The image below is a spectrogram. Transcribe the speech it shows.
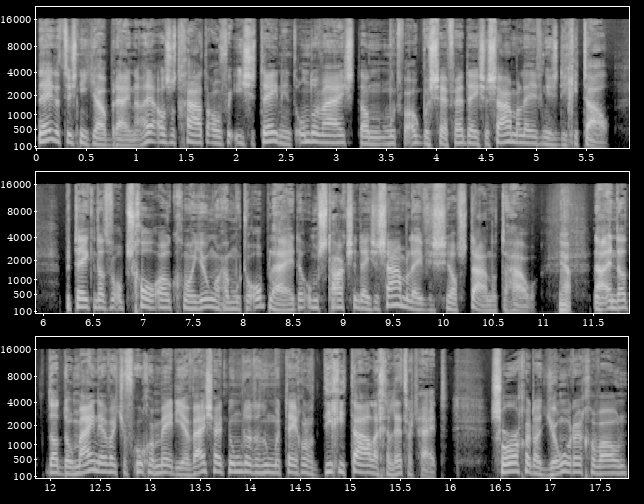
Nee, dat is niet jouw brein. Hè. Als het gaat over ICT in het onderwijs, dan moeten we ook beseffen, hè, deze samenleving is digitaal. Betekent dat we op school ook gewoon jongeren moeten opleiden om straks in deze samenleving zelfstaande te houden. Ja. Nou, en dat, dat domein, hè, wat je vroeger mediawijsheid noemde, dat noemen we tegenwoordig digitale geletterdheid. Zorgen dat jongeren gewoon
